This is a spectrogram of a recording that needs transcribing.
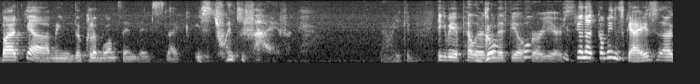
But yeah i mean the club wants him. It's like he's 25 now he could he could be a pillar Go- in the midfield go- for years. If you're not convinced, guys, uh,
